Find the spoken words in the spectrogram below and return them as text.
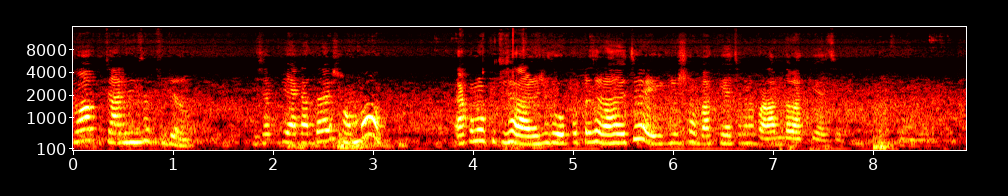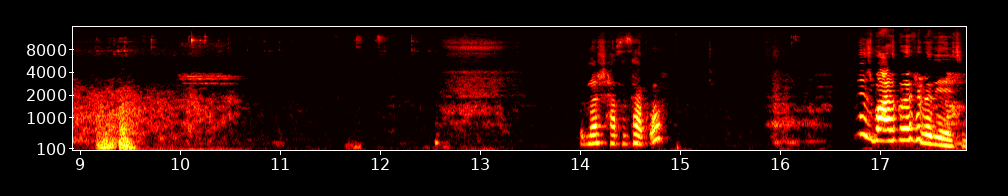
সব চারিদিকে সব ছিটানো এসব কি একার দ্বারা সম্ভব? এখনও কিছু ছাড়া হয়নি, শুধু ওপরটা ছাড়া হয়েছে, এইগুলো সব বাকি আছে মানে বারান্দা বাকি আছে। তোমরা সাথে থাকো। বার করে ফেলে দিয়েছি।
